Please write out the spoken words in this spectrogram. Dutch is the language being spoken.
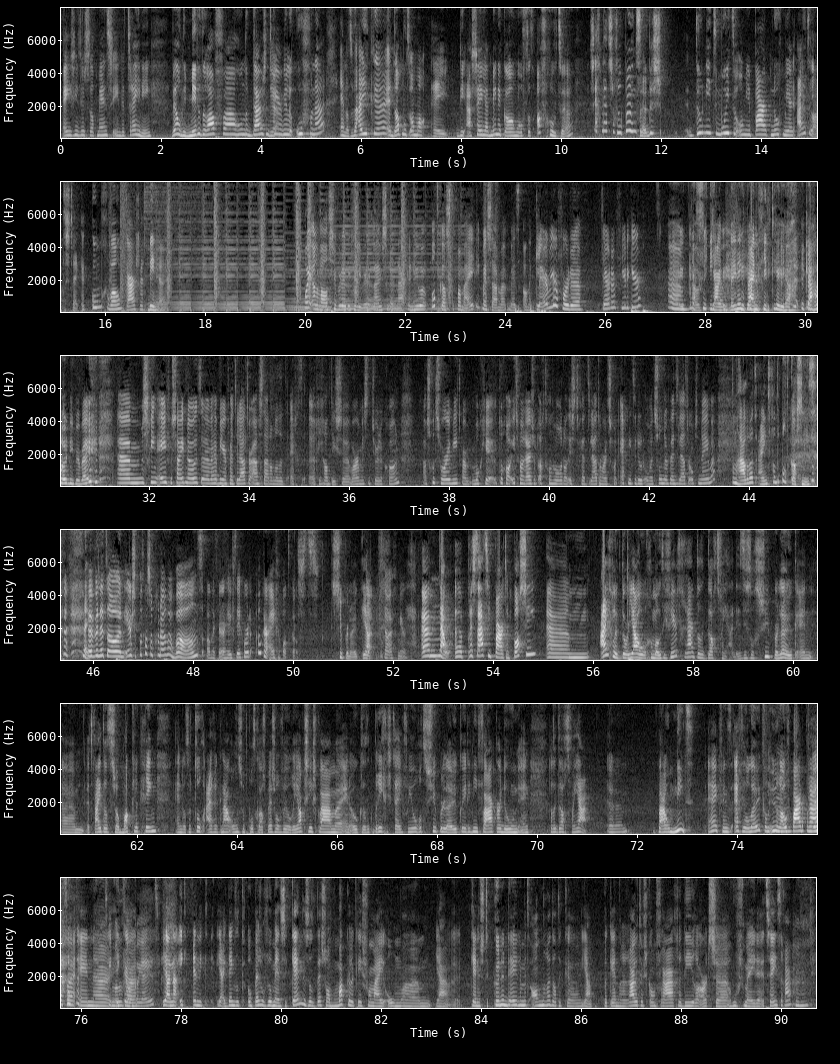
En je ziet dus dat mensen in de training wel die middendraf eh, honderdduizend Ja. keer willen oefenen. En dat wijken. En dat moet allemaal... hey, die AC-lijn binnenkomen of dat afgroeten. is echt net zoveel punten. Dus doe niet de moeite om je paard nog meer uit te laten strekken. Kom gewoon kaarsrecht binnen. Hoi allemaal, superleuk dat jullie weer luisteren naar een nieuwe podcast van mij. Ik ben samen met Anne-Claire weer voor de derde, vierde keer. Ik ja, vi- ja, ik denk ik bijna vierde keer, ja. Ik hou het niet meer bij. Ehm, misschien even side note. eh, we hebben hier een ventilator aanstaan omdat het echt eh, gigantisch eh, warm is natuurlijk gewoon. Als het goed is hoor je hem niet, maar mocht je toch wel iets van ruis op de achtergrond horen, dan is het ventilator. Maar het is gewoon echt niet te doen om het zonder ventilator op te nemen. Dan halen we het eind van de podcast niet. Nee. We hebben net al een eerste podcast opgenomen, want Anneke heeft tegenwoordig ook haar eigen podcast. Superleuk, ja. vertel even meer. Ehm, nou, eh, prestatie, paard en passie. Ehm, eigenlijk door jou gemotiveerd geraakt. Dat ik dacht van ja, dit is toch super leuk. En ehm, het feit dat het zo makkelijk ging. En dat er toch eigenlijk na onze podcast best wel veel reacties kwamen. En ook dat ik berichtjes kreeg van joh, wat super leuk. Kun je dit niet vaker doen? En dat ik dacht van ja, waarom niet? Hè, ik vind het echt heel leuk. Ik kan uren Mhm. over paarden praten. En eh, Als iemand ik, kan, eh, kan jij het? ja, nou, ik, en ik, ja, ik denk dat ik ook best wel veel mensen ken. Dus dat het best wel makkelijk is voor mij om ehm, ja, kennis te kunnen delen met anderen. Dat ik eh, ja, bekendere ruiters kan vragen, dierenartsen, hoefsmeden, et cetera.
